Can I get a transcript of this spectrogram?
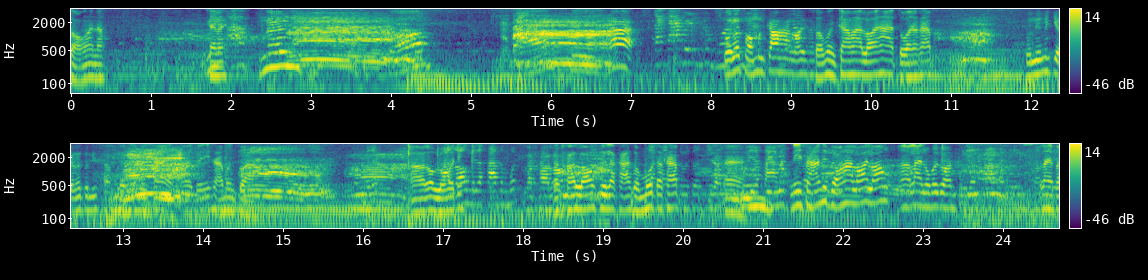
สองอะเนาะใช่ไหมหนึ่งสองสามสี่ห้า ตัวละสองหมื่นเก้าห้าร้อยคสรับองหมื่นเก้าห้าร้อยห้าตัวนะครับตัวนี้ไม่เกี่ยวนะตัวนี้สามหตัมื่วนนี้ไม่ใช่เออตัวนี้สามหมื่นกว่าเอาลงลงไปดิร้องมีราคาสมมติราคาราคาร้องคือราคาสมมุตินะครับ ดูตัวจริงอ่า คุยราคากันนี่สามสิบสองห้าร้อยร้องอ่าไล่ลงไปก่อนราคากันนี่ไล่ไป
